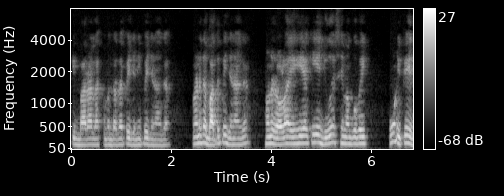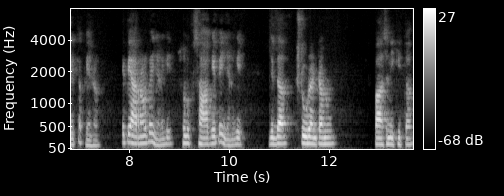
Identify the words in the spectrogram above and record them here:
ਕਿ 12 ਲੱਖ ਬੰਦਾ ਤਾਂ ਭੇਜ ਨਹੀਂ ਭੇਜਣਾਗਾ ਉਹਨਾਂ ਨੇ ਤਾਂ ਵੱਧ ਭੇਜਣਾਗਾ ਹੁਣ ਰੌਲਾ ਇਹ ਹੈ ਕਿ ਇਹ ਯੂਐਸਏ ਵਾਂਗੂ ਬਈ ਉਹ ਨਹੀਂ ਭੇਜਦੇ ਧੱਕੇ ਨਾਲ। ਇਹ ਪਿਆਰ ਨਾਲ ਭੇਜਣਗੇ ਤੁਹਾਨੂੰ ਫਸਾ ਕੇ ਭੇਜਣਗੇ। ਜਿੱਦਾਂ ਸਟੂਡੈਂਟਾਂ ਨੂੰ ਪਾਸ ਨਹੀਂ ਕੀਤਾ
